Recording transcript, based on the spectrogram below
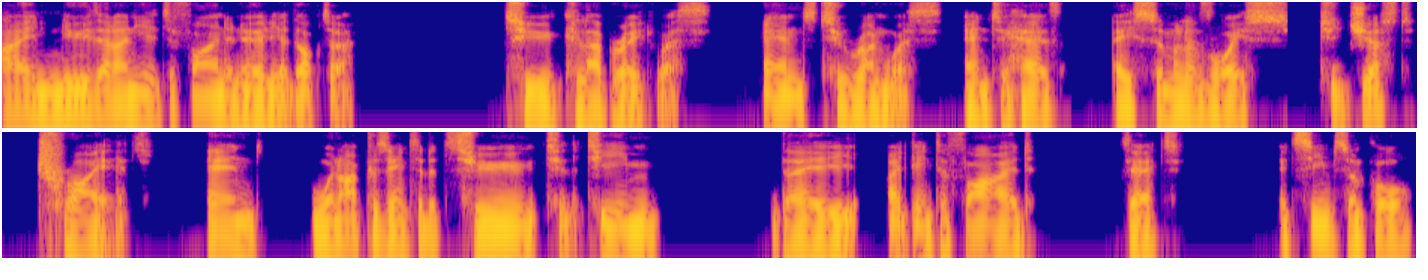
I knew that I needed to find an early adopter to collaborate with and to run with and to have a similar voice to just try it. And when I presented it to, to the team, they identified that it seems simple.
